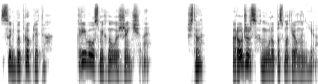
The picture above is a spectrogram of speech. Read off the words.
«Судьбы проклятых», — криво усмехнулась женщина. «Что?» Роджерс хмуро посмотрел на нее.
